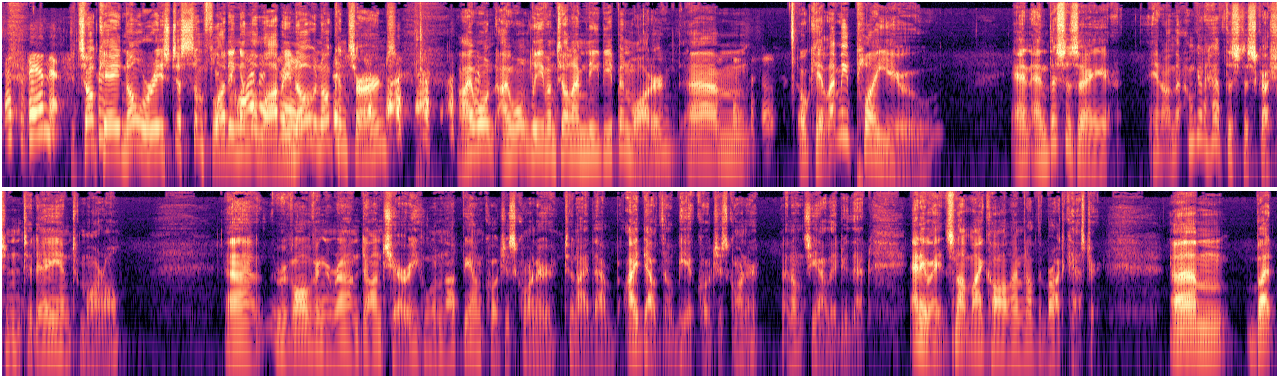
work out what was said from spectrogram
That's Venice. It's okay, no worries. Just some flooding in the lobby. No, no concerns. I won't. I won't leave until I'm knee deep in water. Um, okay, let me play you, and and this is a. You know, I'm going to have this discussion today and tomorrow, uh, revolving around Don Cherry, who will not be on Coach's Corner tonight. I, I doubt there'll be a Coach's Corner. I don't see how they do that. Anyway, it's not my call. I'm not the broadcaster. Um, but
